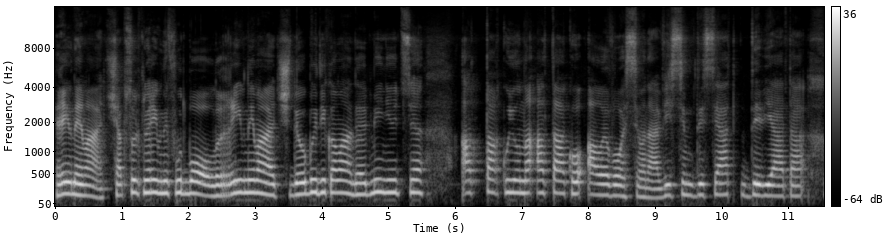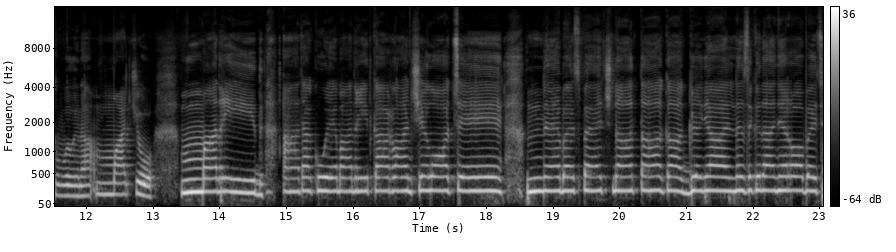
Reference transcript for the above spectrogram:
Рівний матч, абсолютно рівний футбол, рівний матч, де обидві команди обмінюються атакою на атаку, але ось вона, 89-та хвилина матчу. Мадрид атакує Мадрид Карло Анчелоті. Небезпечна атака, геніальне закидання робить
